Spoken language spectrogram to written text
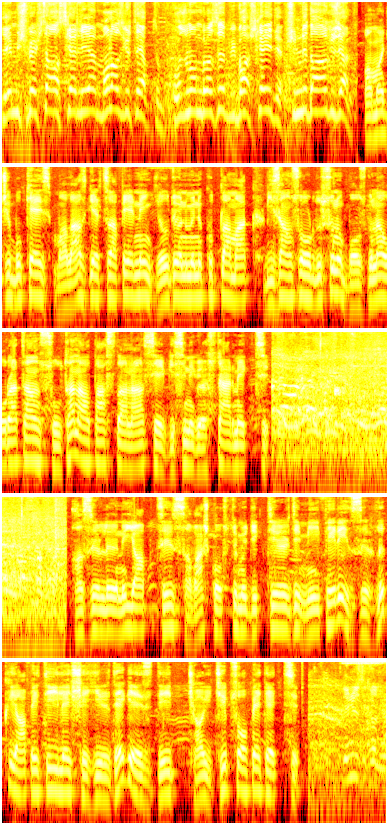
75'te askerliğe Malazgirt'te yaptım. O zaman burası bir başkaydı. Şimdi daha güzel. Amacı bu kez Malazgirt zaferinin yıl dönümünü kutlamak, Bizans ordusunu bozguna uğratan Sultan Alparslan'a sevgisini göstermekti. Hazırlığını yaptı, savaş kostümü diktirdi, miğferi zırhlı kıyafetiyle şehirde gezdi, çay içip sohbet etti. Denizli kalıyor.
